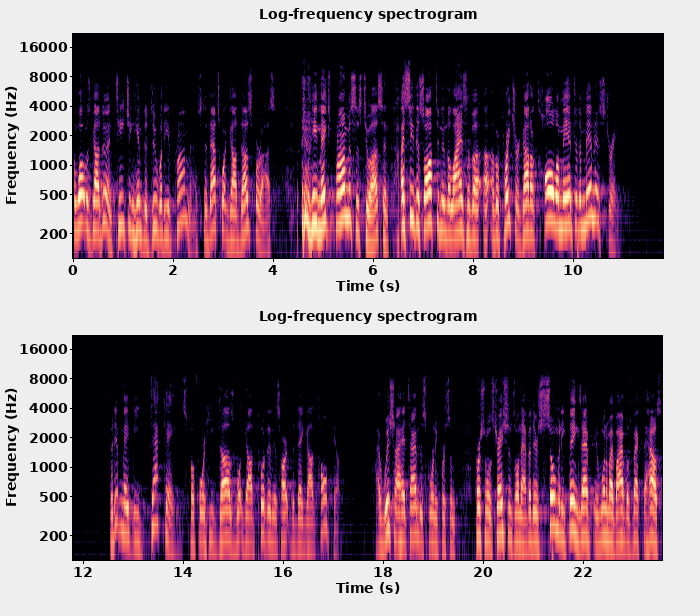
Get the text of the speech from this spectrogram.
And what was God doing? Teaching him to do what he had promised. And that's what God does for us. he makes promises to us. And I see this often in the lives of a, of a preacher. God will call a man to the ministry. But it may be decades before he does what God put in his heart the day God called him. I wish I had time this morning for some personal illustrations on that, but there's so many things. I have in one of my Bibles back at the house.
